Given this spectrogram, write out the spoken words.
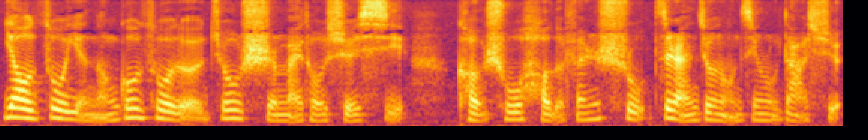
要做也能够做的就是埋头学习，考出好的分数，自然就能进入大学。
